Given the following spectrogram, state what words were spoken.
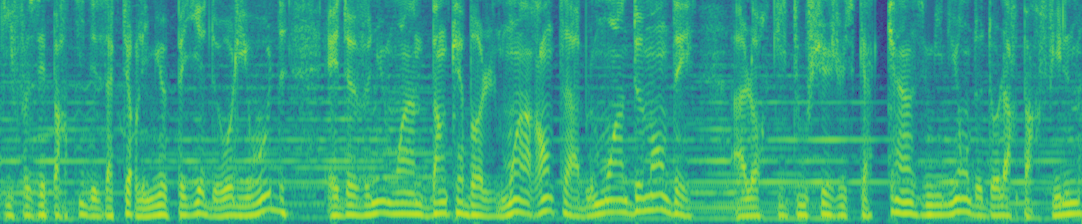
qui faisait partie des acteurs les mieux payés de Hollywood, est devenu moins bankable, moins rentable, moins demandé. Alors qu'il touchait jusqu'à 15 millions de dollars par film,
